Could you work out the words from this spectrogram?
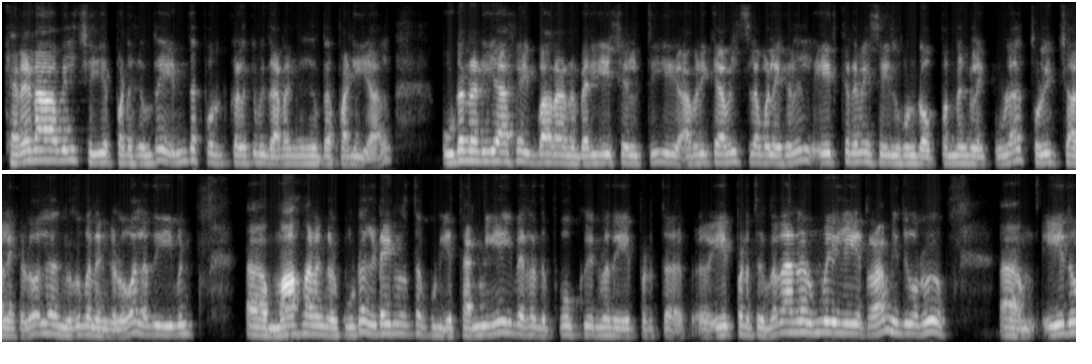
கனடாவில் செய்யப்படுகின்ற எந்த பொருட்களுக்கும் இது அடங்குகின்ற படியால் உடனடியாக இவ்வாறான வரியை செலுத்தி அமெரிக்காவில் சில வேளைகளில் ஏற்கனவே செய்து கொண்ட ஒப்பந்தங்களை கூட தொழிற்சாலைகளோ அல்லது நிறுவனங்களோ அல்லது ஈவன் மாகாணங்கள் கூட இடைநிறுத்தக்கூடிய தன்மையை இவரது போக்கு என்பதை ஏற்படுத்த ஏற்படுத்துகின்றது. ஆனால் உண்மையிலேயே ராம் இது ஒரு ஏதோ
